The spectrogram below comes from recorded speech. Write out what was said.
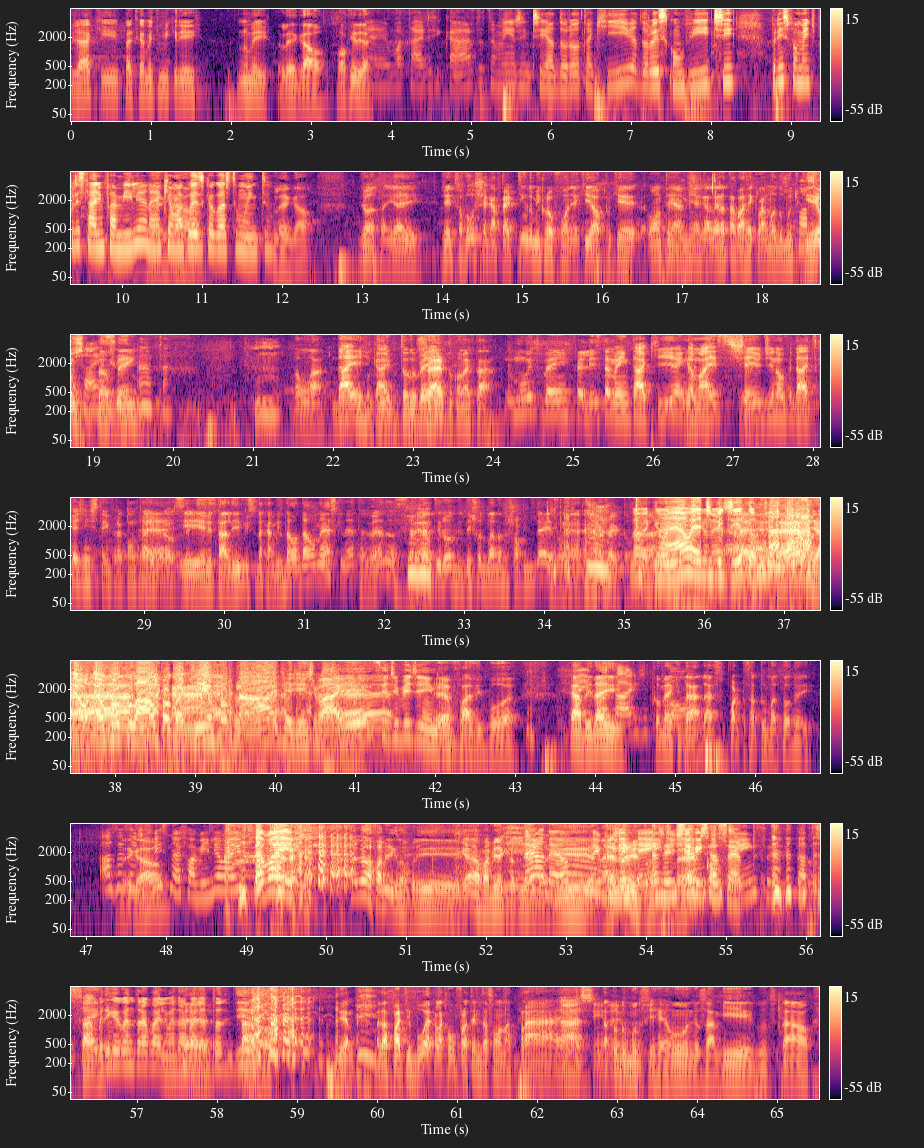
já que praticamente me criei no meio. Legal. Valquíria. É, boa tarde, Ricardo. Também a gente adorou estar aqui, adorou esse convite, principalmente por estar em família, né? Que é uma Legal. coisa que eu gosto muito. Legal. Jonathan, e aí? Gente, só vou chegar pertinho do microfone aqui, ó, porque ontem a minha galera tava reclamando muito Posso que eu também. Ah, tá. Vamos lá. Daí, Contigo. Ricardo, tudo bem? certo? Como é que tá? Muito bem, feliz também estar aqui, ainda Ele- mais cheio de novidades que a gente tem pra contar aí pra É, vocês. e ele tá ali vestindo a camisa da, da Unesc, né? Tá vendo? Já tirou, deixou do lado do shopping de 10, não é, não é, Jairton? Não, é que Não é, é né? dividido. É, de Unesc, É, um- é um pouco lá, um pouco aqui, um pouco na arte, a gente vai É. se dividindo. É fase boa. Gabi, e Aí, daí? boa tarde, Como é que bom. dá? Dá suporte pra essa turma toda aí. Às vezes Legal. é difícil, não é família, mas estamos aí. Mas não é uma família que não briga, é uma família que tá tudo não, harmonia, não. Sempre né, a gente entende, A gente chega em consenso e tá tudo Só certo. briga quando trabalha, mas trabalha É, todo dia. Tá bom. É, Mas a parte boa é aquela confraternização lá na praia. Ah, sim, tá né? todo mundo se reúne, os amigos tal.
